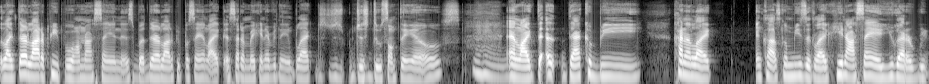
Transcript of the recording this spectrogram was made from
like there are a lot of people. I'm not saying this, but there are a lot of people saying like instead of making everything black, just just, just do something else. Mm-hmm. And like that that could be kind of like in classical music. Like you're not saying you gotta re-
